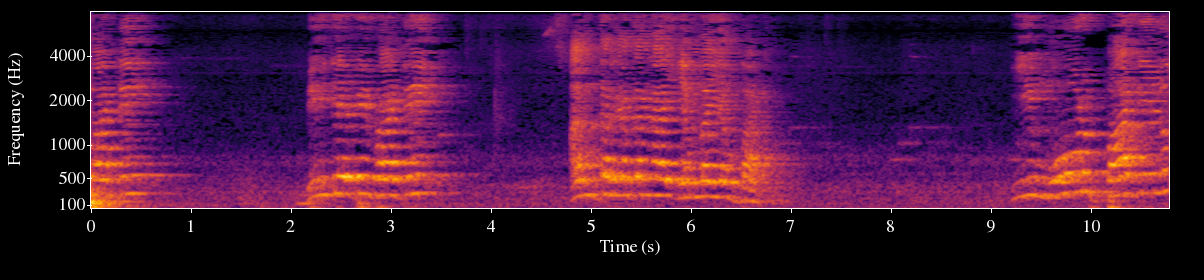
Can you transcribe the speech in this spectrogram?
party BJP party అంతర్గతంగా ఎంఐఎం పార్టీ ఈ మూడు పార్టీలు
